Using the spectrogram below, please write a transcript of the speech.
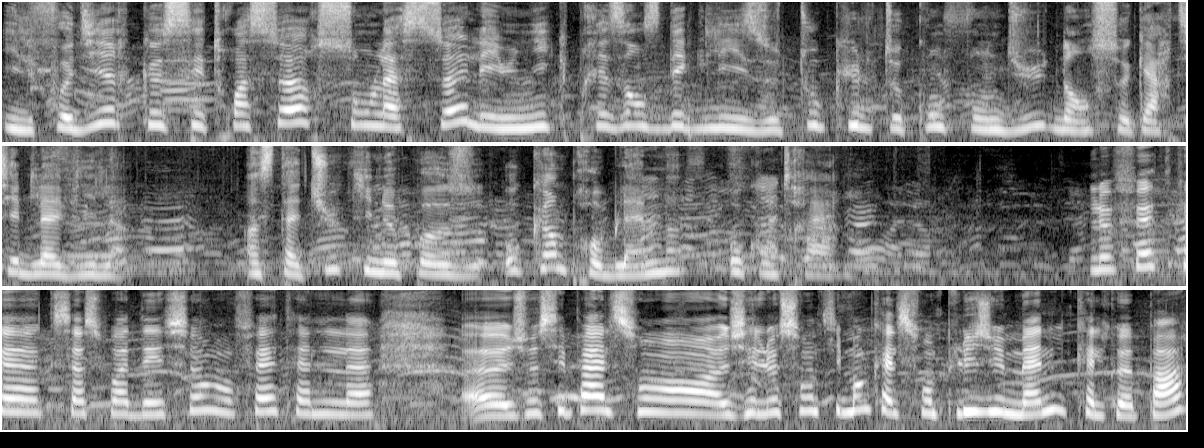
Il faut dire que ces trois sœurs sont la seule et unique présence d'église, tout culte confondu, dans ce quartier de la ville. Un statut qui ne pose aucun problème, au contraire. Le fait que, ça soit des sœurs, en fait, elles, euh, je sais pas, elles sont, j'ai le sentiment qu'elles sont plus humaines quelque part.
